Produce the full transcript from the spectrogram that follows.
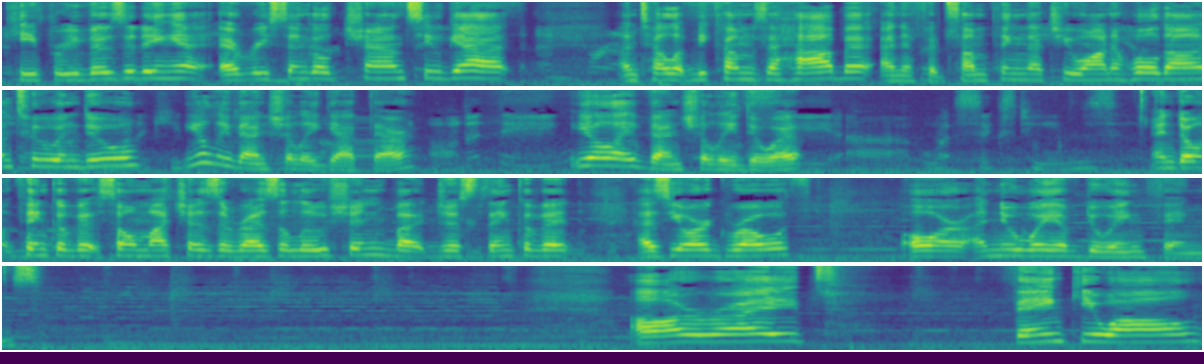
Keep revisiting it every single chance you get until it becomes a habit. And if it's something that you want to hold on to and do, you'll eventually get there. You'll eventually do it. And don't think of it so much as a resolution, but just think of it as your growth or a new way of doing things. All right. Thank you all.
